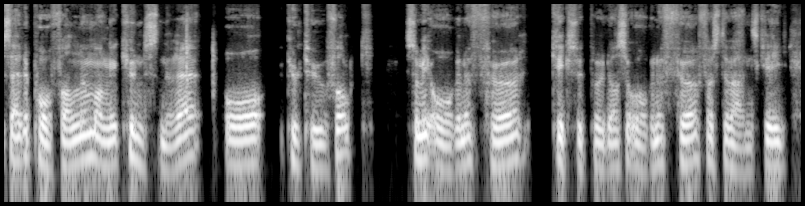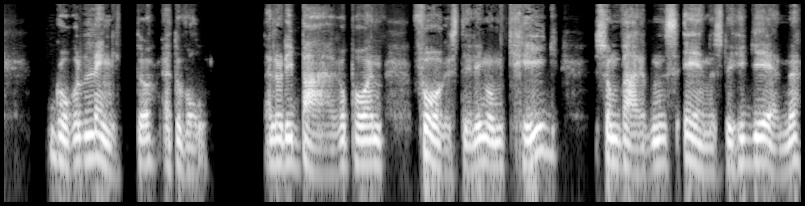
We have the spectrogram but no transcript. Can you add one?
så er det påfallende mange kunstnere og kulturfolk som i årene før krigsutbruddet, altså årene før første verdenskrig, går og lengter etter vold. Eller de bærer på en forestilling om krig som verdens eneste hygiene,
